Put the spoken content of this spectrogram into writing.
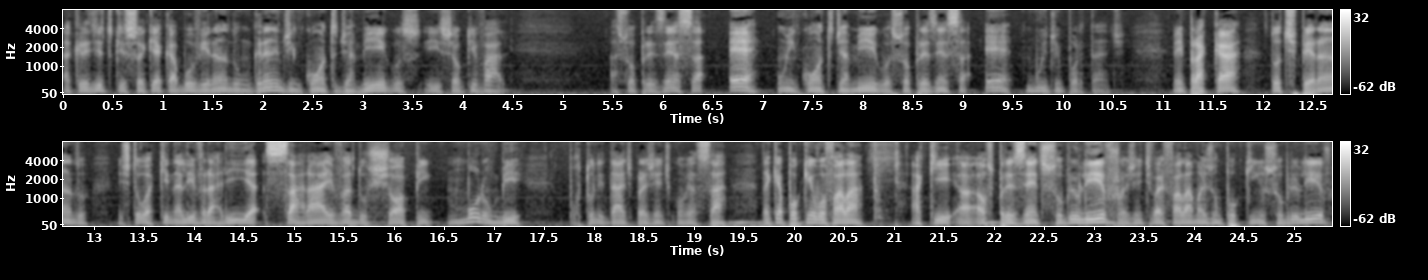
Acredito que isso aqui acabou virando um grande encontro de amigos, e isso é o que vale. A sua presença é um encontro de amigos, a sua presença é muito importante. Vem para cá, estou te esperando. Estou aqui na livraria Saraiva do Shopping Morumbi. Oportunidade para a gente conversar. Daqui a pouquinho eu vou falar aqui aos presentes sobre o livro. A gente vai falar mais um pouquinho sobre o livro.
